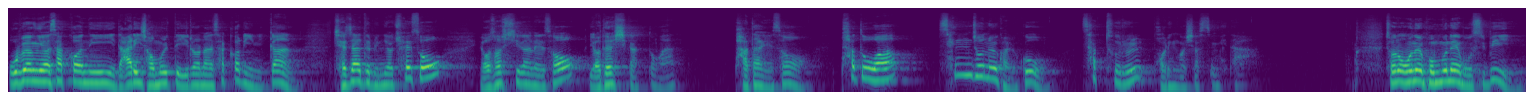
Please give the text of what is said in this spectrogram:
오병이어 사건이 날이 저물 때 일어난 사건이니까 제자들은요, 최소 6시간에서 8시간 동안 바다에서 파도와 생존을 걸고 사투를 벌인 것이었습니다. 저는 오늘 본문의 모습이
